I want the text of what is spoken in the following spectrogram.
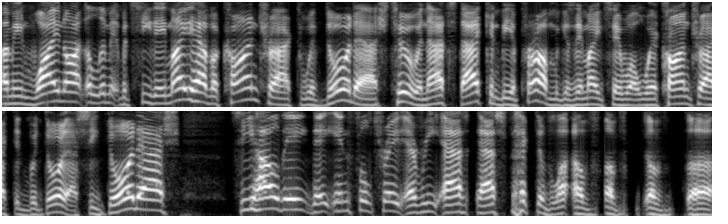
I mean, why not eliminate? But see, they might have a contract with DoorDash too, and that's that can be a problem because they might say, "Well, we're contracted with DoorDash." See, DoorDash See how they they infiltrate every as, aspect of of of of uh,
